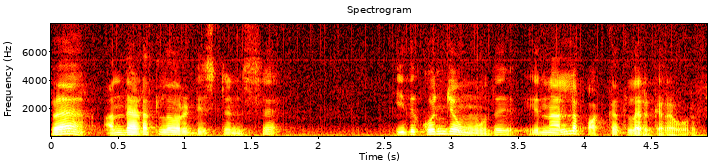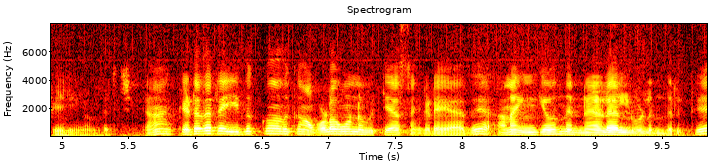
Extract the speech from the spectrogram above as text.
இப்போ அந்த இடத்துல ஒரு டிஸ்டன்ஸு இது கொஞ்சம் போது இது நல்ல பக்கத்தில் இருக்கிற ஒரு ஃபீலிங் வந்துருச்சு. ஆ கிட்டத்தட்ட இதுக்கும் அதுக்கும் அவ்வளோ ஒன்றும் வித்தியாசம் கிடையாது. ஆனால் இங்கே வந்து நிழல் விழுந்திருக்கு.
